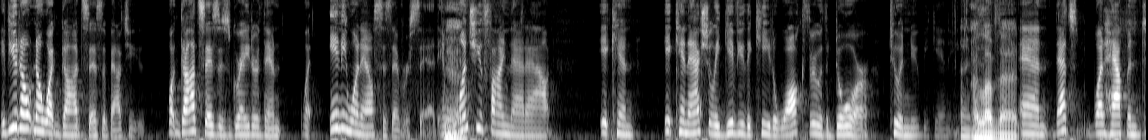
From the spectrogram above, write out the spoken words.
if you don't know what God says about you, what God says is greater than what anyone else has ever said, and Yeah. once you find that out, it can it can actually give you the key to walk through the door to a new beginning. I love that. And that's what happened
